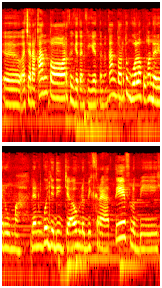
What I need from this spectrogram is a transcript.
uh, acara kantor kegiatan-kegiatan kantor tuh gue lakukan dari rumah. Dan gue jadi jauh lebih kreatif lebih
